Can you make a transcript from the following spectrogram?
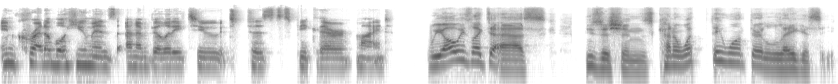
incredible humans an ability to to speak their mind. We always like to ask musicians kind of what they want their legacy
